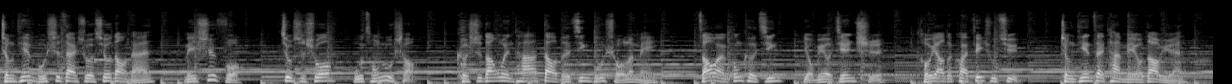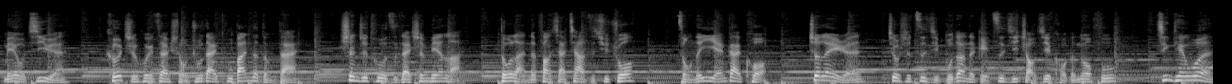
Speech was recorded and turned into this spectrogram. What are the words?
整天不是在说修道难、没师傅，就是说无从入手。可是当问他《道德经》读熟了没，早晚功课经有没有坚持，头摇得快飞出去，整天在叹没有道缘、没有机缘，可只会在守株待兔般的等待，甚至兔子在身边了，都懒得放下架子去捉。总的一言概括，这类人就是自己不断的给自己找借口的懦夫。今天问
